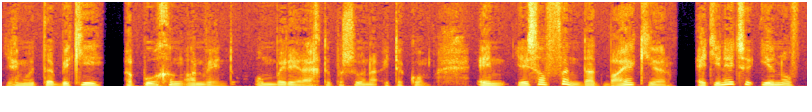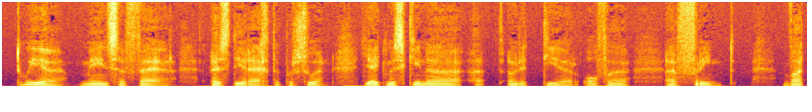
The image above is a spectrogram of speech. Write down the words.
Jy moet 'n bietjie 'n poging aanwend om by die regte persone uit te kom. En jy sal vind dat baie keer het jy net so een of twee mense ver is die regte persoon. Jy het miskien 'n ouditeur of 'n 'n vriend wat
